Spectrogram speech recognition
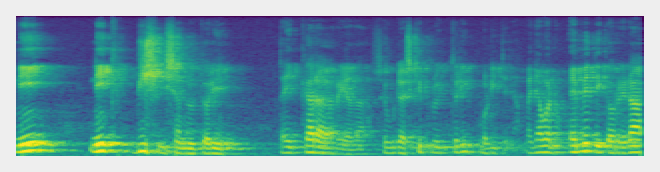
ni, nik bizi izan dut hori, eta ikaragarria da, segura eski proiektori politena. Baina, bueno, hemendik aurrera,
